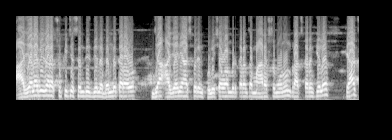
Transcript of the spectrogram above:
आजाला बी जरा चुकीचे संदेश देणं बंद करावं. ज्या आजाने आजपर्यंत फुलेशाह आंबेडकरांचा महाराष्ट्र म्हणून राजकारण केलं त्याच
